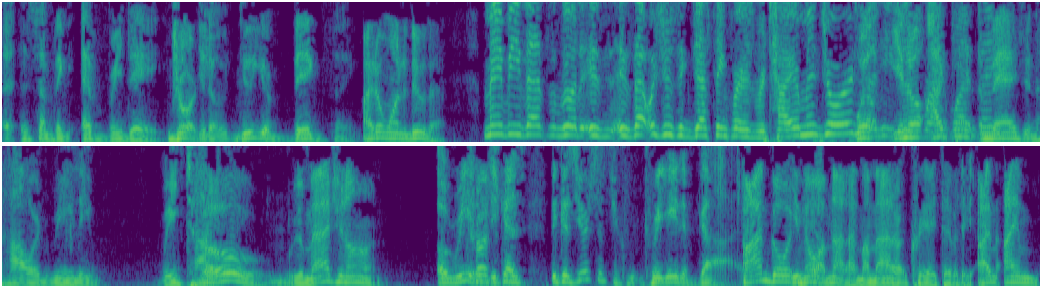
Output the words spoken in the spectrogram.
uh, something every day. George. You know, do your big thing. I don't want to do that. Maybe that's what is is that what you're suggesting for his retirement, George? Well, that he you know, I can't imagine Howard really retired. Oh, imagine on. Oh, really? Trust me. because because you're such a creative guy. I'm going. You've no, got- I'm not. I'm, a matter of creativity. I'm. I'm.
